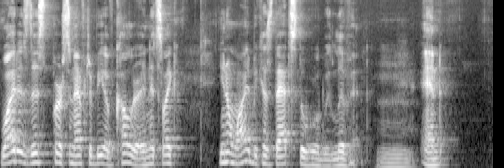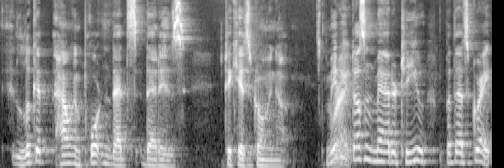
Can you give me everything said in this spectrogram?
Why does this person have to be of color? And it's like, you know why? Because that's the world we live in. Mm. And look at how important that's that is to kids growing up. Maybe right. it doesn't matter to you, but that's great.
